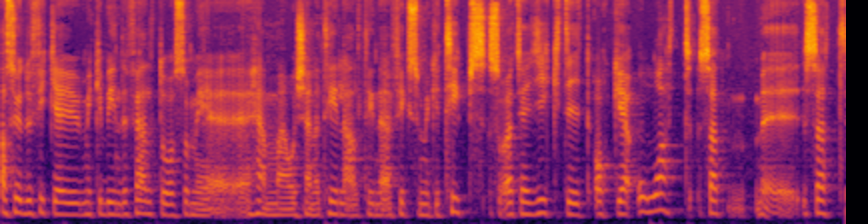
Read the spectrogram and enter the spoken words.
Alltså då fick jag ju Micke Bindefeld då som är hemma och känner till allting där. Jag fick så mycket tips så att jag gick dit och jag åt så att, eh, så att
